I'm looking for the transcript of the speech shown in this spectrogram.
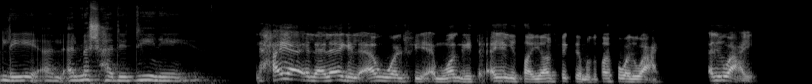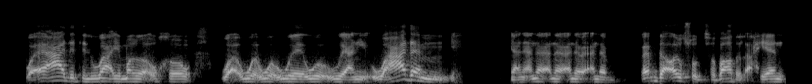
للمشهد الديني؟ الحقيقة العلاج الأول في مواجهة أي تيار فكري متطرف هو الوعي. الوعي. وإعادة الوعي مرة أخرى ويعني وعدم يعني أنا أنا أنا أنا ببدأ أرصد في بعض الأحيان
